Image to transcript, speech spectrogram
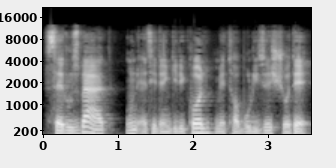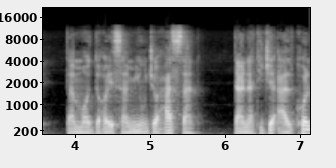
سه روز بعد اون اتیلنگلیکول متابولیزه شده و ماده های سمی اونجا هستن. در نتیجه الکل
